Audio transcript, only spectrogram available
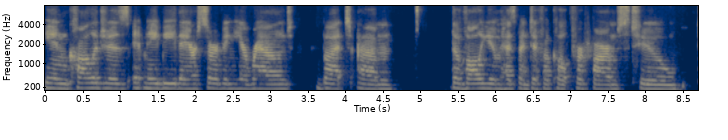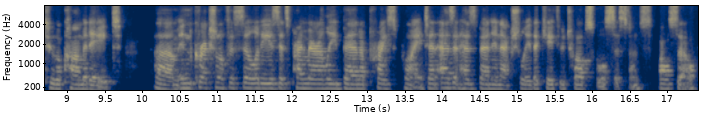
In colleges, it may be they are serving year round, but um, the volume has been difficult for farms to to accommodate. Um, in correctional facilities, it's primarily been a price point, and as it has been in actually the K through 12 school systems also.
